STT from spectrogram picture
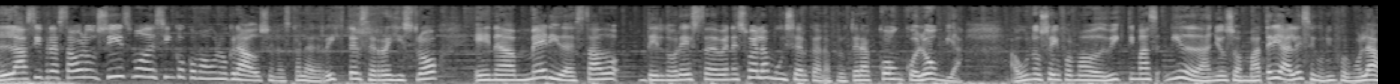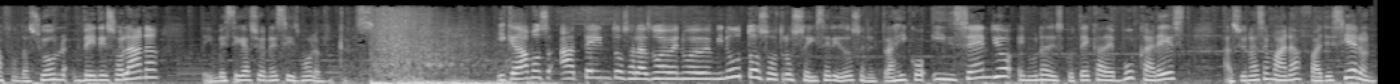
La cifra hasta ahora, un sismo de 5,1 grados en la escala de Richter, se registró en uh, Mérida, estado del noreste de Venezuela, muy cerca de la frontera con Colombia. Aún no se ha informado de víctimas ni de daños materiales, según informó la Fundación Venezolana de Investigaciones Sismológicas. Y quedamos atentos a las 9, minutos. Otros seis heridos en el trágico incendio en una discoteca de Bucarest hace una semana fallecieron,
